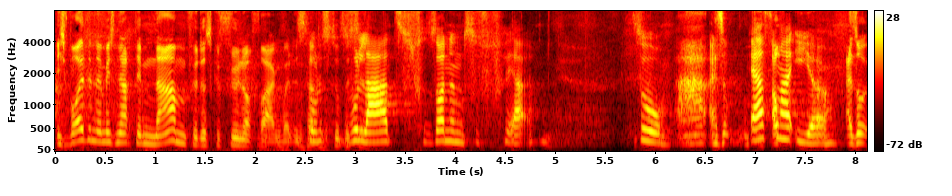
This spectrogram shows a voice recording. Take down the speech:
Ich wollte nämlich nach dem Namen für das Gefühl noch fragen, weil das Sol hattest du bisher. Solar, Sonnen, ja. So, Ah, also erstmal ihr. also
